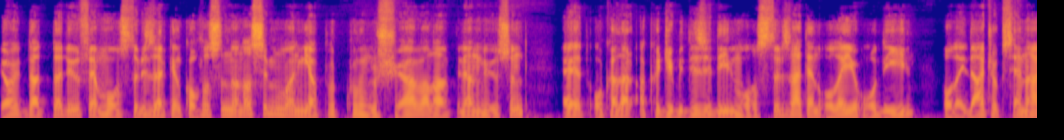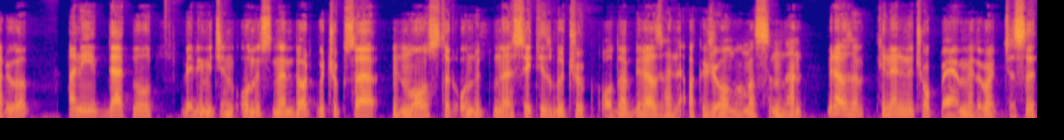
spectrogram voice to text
Ya hatta diyorsun ya Monster izlerken kafasında nasıl bir manyaklık kurmuş ya falan filan diyorsun. Evet o kadar akıcı bir dizi değil Monster. Zaten olayı o değil. Olay daha çok senaryo. Hani Death Note benim için 10 üstünden 4.5'sa Monster 10 üstünden 8.5. O da biraz hani akıcı olmamasından. Biraz da finalini çok beğenmedim açıkçası.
